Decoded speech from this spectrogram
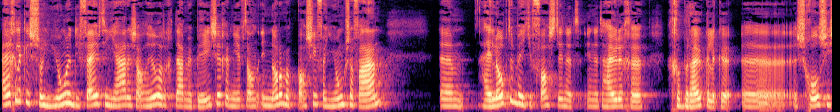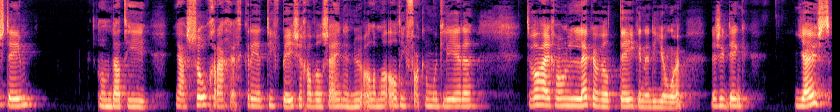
eigenlijk is zo'n jongen die 15 jaar is al heel erg daarmee bezig. En die heeft al een enorme passie van jongs af aan. Um, hij loopt een beetje vast in het, in het huidige gebruikelijke uh, schoolsysteem. Omdat hij ja, zo graag echt creatief bezig al wil zijn en nu allemaal al die vakken moet leren. Terwijl hij gewoon lekker wil tekenen, die jongen. Dus ik denk, juist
